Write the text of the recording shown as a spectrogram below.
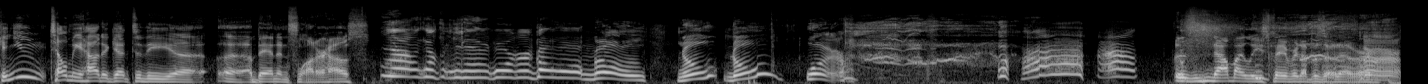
Can you tell me how to get to the uh, uh, abandoned slaughterhouse? No, no, no, where? This is now my least favorite episode ever. Uh,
